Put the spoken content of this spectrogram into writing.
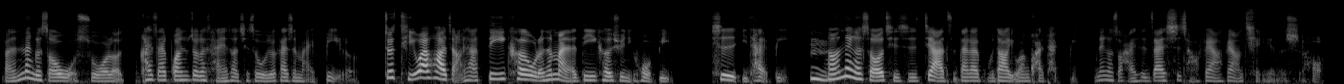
反正那个时候我说了，开始在关注这个产业的时候，其实我就开始买币了。就题外话讲一下，第一颗我人生买的第一颗虚拟货币是以太币，嗯，然后那个时候其实价值大概不到一万块台币，那个时候还是在市场非常非常前沿的时候。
